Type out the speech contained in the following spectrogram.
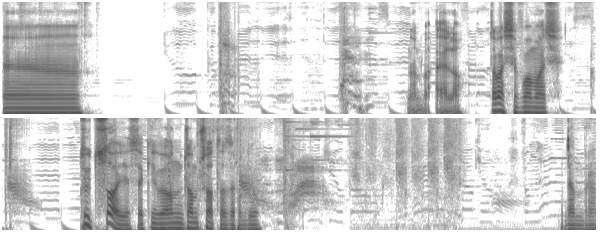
Eee... Dobra, elo. Trzeba się włamać. Ty, co jest? Jakiego on jump shota zrobił? Dobra.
